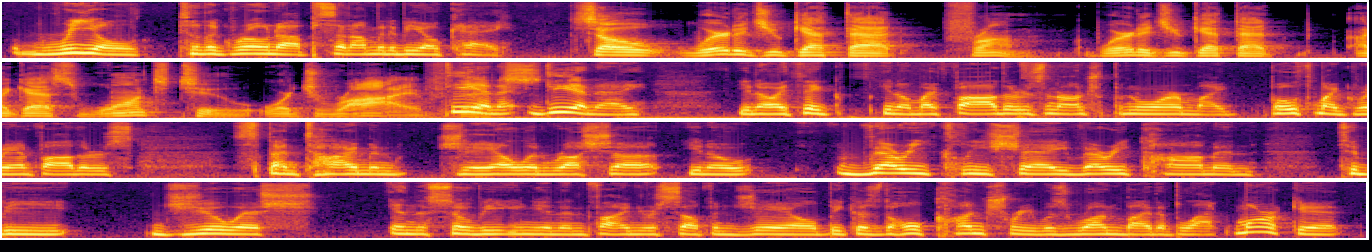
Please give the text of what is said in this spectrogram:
real to the grown-ups and I'm going to be okay. So, where did you get that from? Where did you get that, I guess, want to or drive? DNA, that's- DNA. You know, I think you know my father's an entrepreneur. My both my grandfathers spent time in jail in Russia. You know, very cliche, very common to be Jewish in the Soviet Union and find yourself in jail because the whole country was run by the black market.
